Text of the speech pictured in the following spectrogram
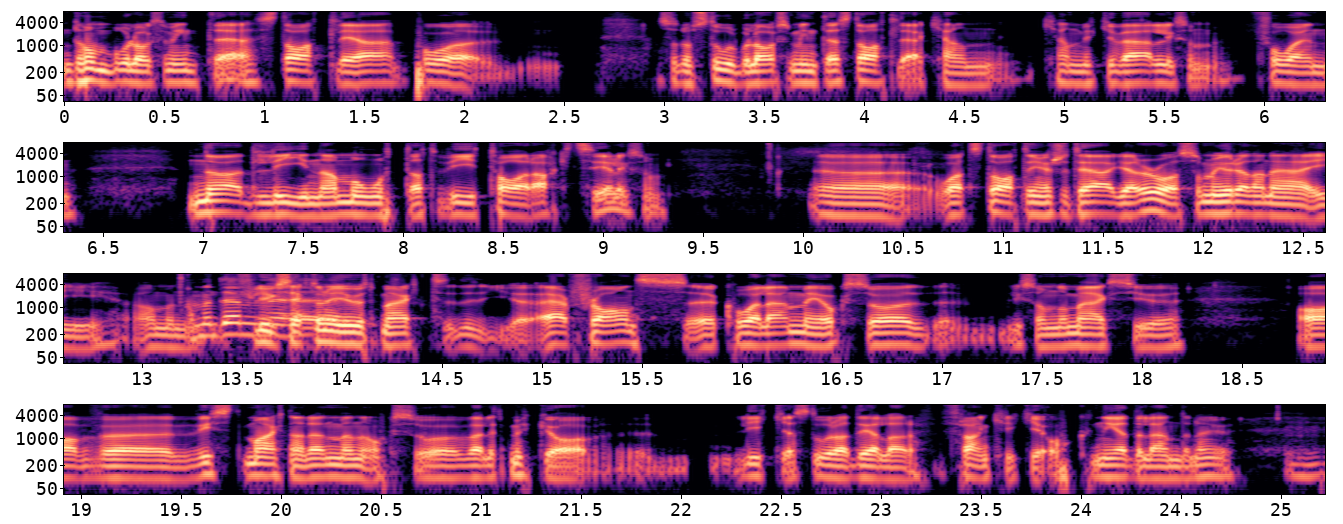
de bolag som inte är statliga på Alltså de storbolag som inte är statliga kan, kan mycket väl liksom få en nödlina mot att vi tar aktier. Liksom. Eh, och att staten gör sig till ägare då, som ju redan är i... Ja, men, Ja, men den, flygsektorn är eh, ju utmärkt. Air France, eh, KLM är också... Liksom, de ägs ju av eh, visst marknaden men också väldigt mycket av eh, lika stora delar Frankrike och Nederländerna. Ju. Mm.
